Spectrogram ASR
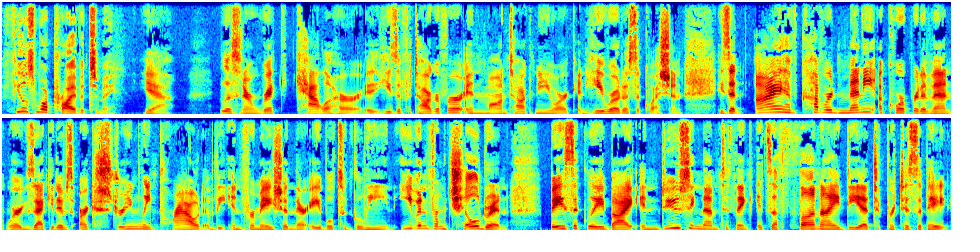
feels more private to me. Yeah. Listener Rick Callagher, eh, he's a photographer in Montauk, New York, and he wrote us a question. He said, I have covered many a corporate event where executives are extremely proud of the information they're able to glean, even from children, basically by inducing them to think it's a fun idea to participate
